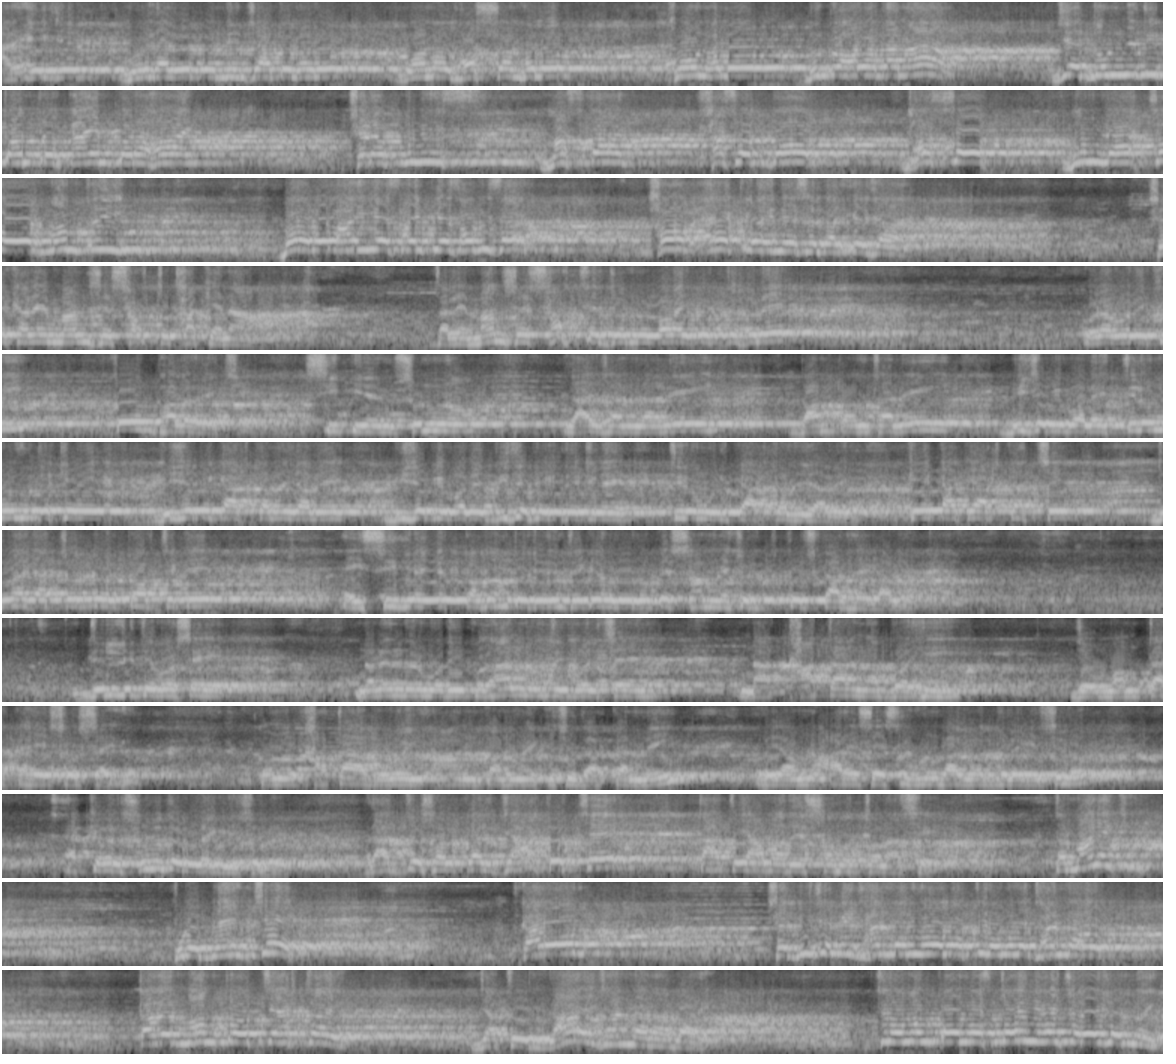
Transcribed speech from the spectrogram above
আর এই যে মহিলাদের উপর নির্যাতন হলো, গণধর্ষণ হলো, খুন হলো, দুটো আলাদা না যে দুর্নীতিতন্ত্র কায়েম করা হয়, সেটা পুলিশ মাস্তান শাসক দল, ধর্ষক, গুন্ডা, চোর, মন্ত্রী, বড় বড় আইএস, আইপিএস অফিসার, সব এক লাইনে এসে দাঁড়িয়ে যায়। সেখানে মানুষের স্বার্থ থাকে না। তাহলে মানুষের স্বার্থের জন্য লড়াই করতে হলে ওরা বলে কি? খুব ভালো হয়েছে। সিপিএম শূন্য, লাল ঝান্ডা নেই, বামপন্থা নেই, বিজেপি বলে তৃণমূল দেখলে বিজেপিকে আটকানো যাবে? বিজেপি বলে বিজেপিকে দেখলে তৃণমূলকে আটকানো যাবে? কে কাকে আটকাচ্ছে? দু হাজার চোদ্দোর পর থেকে এই সিবিআই এর তদন্ত যেদিন থেকে হলো, লোকের সামনে পরিষ্কার হয়ে গেল। দিল্লিতে বসে নরেন্দ্র মোদী প্রধানমন্ত্রী বলছেন, না খাতা, না বহি, যে মমতা কাহে সো সহি কোনো খাতা, বই, আন কারণে কিছু দরকার নেই। ওই যেমন আর এস এস মোহন ভাগবত বলে গেছিল একেবারে শুরুতে বলে গিয়েছিল, রাজ্য সরকার যা করছে, তাতে আমাদের সমর্থন আছে। তার মানে কি? পুরো ব্ল্যাঙ্ক চেক কারণ সে বিজেপি ঝান্ডা নিয়ে হোক আর তৃণমূলের ঝান্ডা হোক তাদের মন্ত্র হচ্ছে একটাই যাতে লাল ঝান্ডা না বাড়ে। তৃণমূল কংগ্রেস তৈরি হয়েছিল এই জন্যই।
